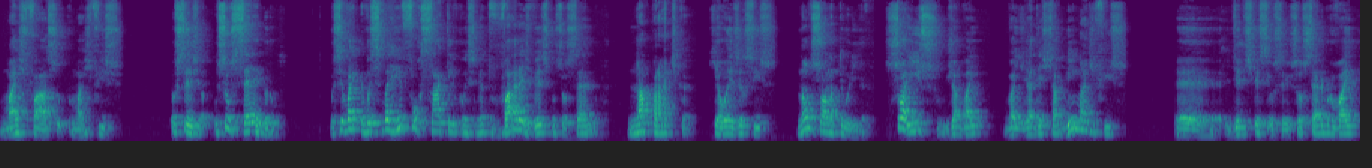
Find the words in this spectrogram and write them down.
Mais fácil para o mais difícil. Ou seja, o seu cérebro, você vai, você vai reforçar aquele conhecimento várias vezes com o seu cérebro na prática, que é o exercício. Não só na teoria. Só isso já vai, vai já deixar bem mais difícil é, de ele esquecer. Ou seja, o seu cérebro vai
